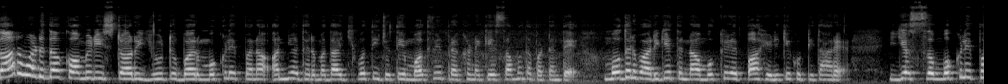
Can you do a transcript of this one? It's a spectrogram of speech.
ಧಾರವಾಡದ ಕಾಮಿಡಿ ಸ್ಟಾರ್ ಯೂಟ್ಯೂಬರ್ ಮುಕ್ಕಳೆಪ್ಪನ ಅನ್ಯ ಧರ್ಮದ ಯುವತಿ ಜೊತೆ ಮದುವೆ ಪ್ರಕರಣಕ್ಕೆ ಸಂಬಂಧಪಟ್ಟಂತೆ ಮೊದಲ ಬಾರಿಗೆ ತನ್ನ ಮುಕ್ಕಳೆಪ್ಪ ಹೇಳಿಕೆ ಕೊಟ್ಟಿದ್ದಾರೆ. ಎಸ್. ಮುಕ್ಕಳೆಪ್ಪ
